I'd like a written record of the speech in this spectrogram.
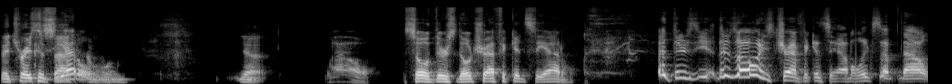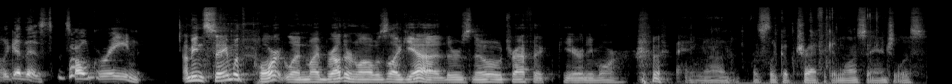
they trace it back Seattle- to one. Yeah, Wow. So there's no traffic in Seattle. there's there's always traffic in Seattle, except now. Look at this. It's all green. I mean, same with Portland. My brother-in-law was like, "Yeah, there's no traffic here anymore." Hang on. Let's look up traffic in Los Angeles.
